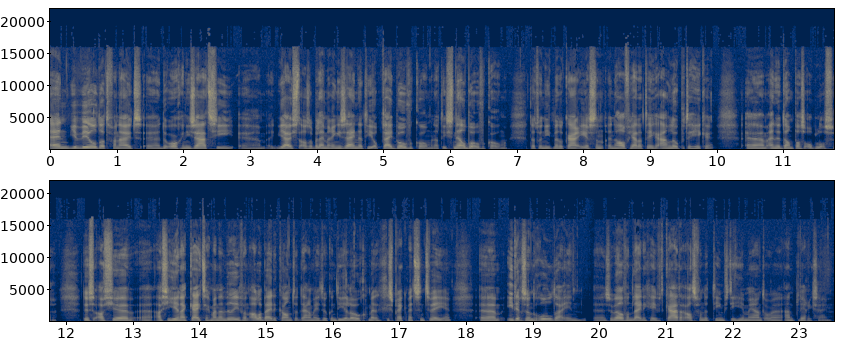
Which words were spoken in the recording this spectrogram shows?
en je wil dat vanuit de organisatie, juist als er belemmeringen zijn, dat die op tijd bovenkomen, dat die snel bovenkomen. Dat we niet met elkaar eerst een, half jaar er tegenaan lopen te hikken en het dan pas oplossen. Dus als je, als je hier naar kijkt, zeg maar, dan wil je van allebei de kanten, daarom heet het ook een dialoog, met een gesprek met z'n tweeën, ieder zijn rol daarin. zowel van het leidinggevend kader als van de teams die hiermee aan het, aan het werk zijn.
